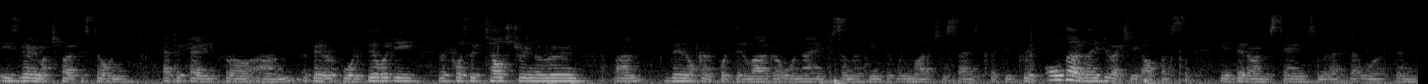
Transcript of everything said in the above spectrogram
is very much focused on advocating for um, a better affordability. And of course with Telstra in the room, um, they're not going to put their logo or name to some of the things that we might actually say as a collective group, although they do actually help us in better understanding some of that, that work. And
